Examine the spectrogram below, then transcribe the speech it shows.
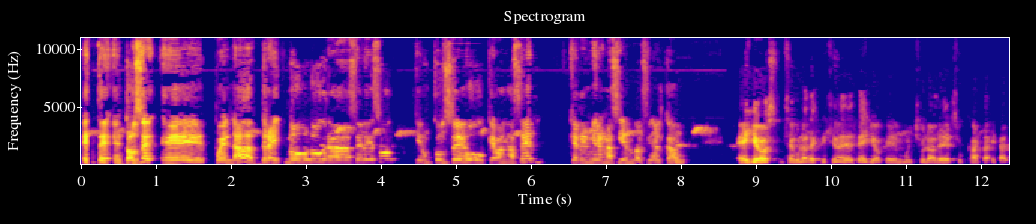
Este, entonces, eh, pues nada, Drake no logra hacer eso, tiene un consejo, ¿qué van a hacer? ¿Qué terminan haciendo al fin y al cabo? Ellos, según las descripciones de Tello, que es muy chula leer sus cartas y tal,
